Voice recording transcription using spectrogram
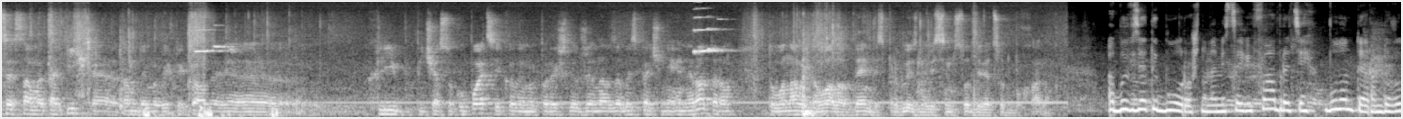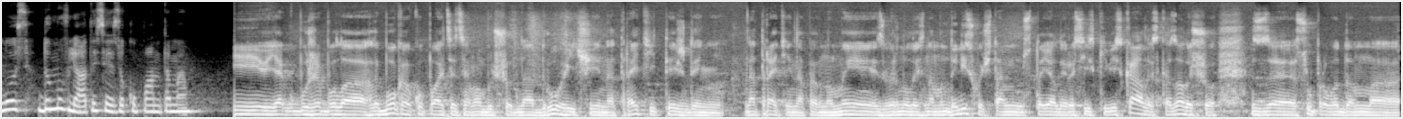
Це саме та пічка, там, де ми випікали е, хліб під час окупації, коли ми перейшли вже на забезпечення генератором, то вона видавала в день десь приблизно 800-900 буханок. Аби взяти борошно на місцевій фабриці, волонтерам довелось домовлятися із окупантами. І як вже була глибока окупація, це, мабуть, що на другий чи на третій тиждень, на третій, напевно, ми звернулись на Монделіс, хоч там стояли російські війська, але сказали, що з супроводом е,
